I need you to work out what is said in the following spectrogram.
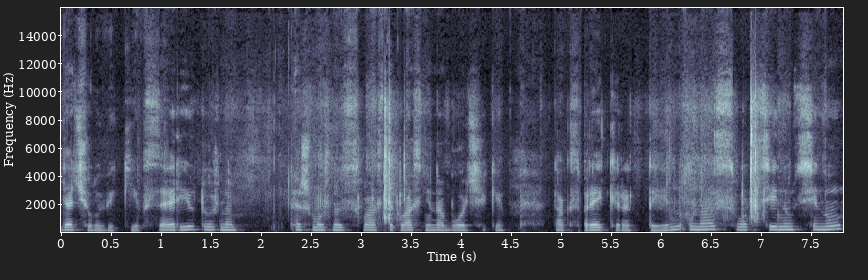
для чоловіків. Серію теж, теж можна скласти класні наборчики. Так, спрей кератин у нас в акційну ціну.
